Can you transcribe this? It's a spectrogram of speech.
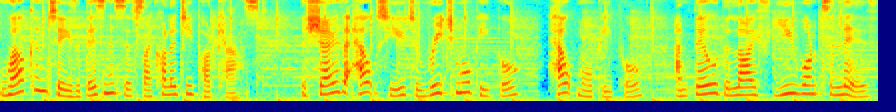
Welcome to the Business of Psychology podcast, the show that helps you to reach more people, help more people, and build the life you want to live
